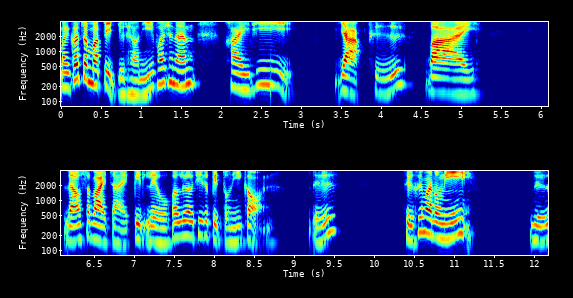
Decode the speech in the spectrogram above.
มันก็จะมาติดอยู่แถวนี้ เพราะฉะนั้นใครที่อยากถือ Buy แล้วสบายใจปิดเร็วก็เลือกที่จะปิดตรงนี้ก่อน หรือ ถือขึ้นมาตรงนี้ หรือ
